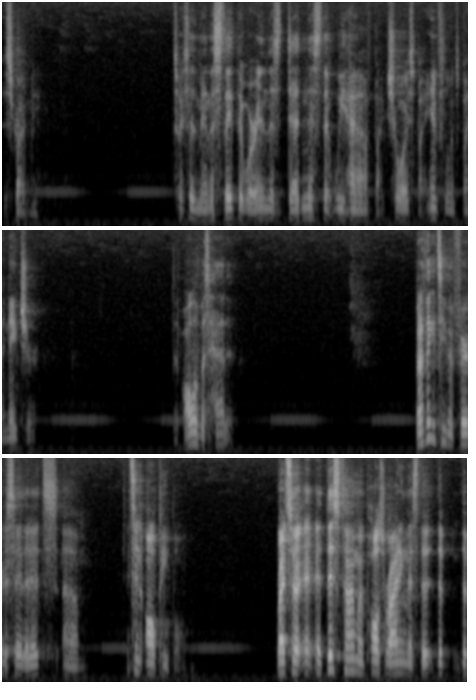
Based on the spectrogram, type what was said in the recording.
described me. So I said, man, this state that we're in, this deadness that we have by choice, by influence, by nature, that all of us had it. But I think it's even fair to say that it's, um, it's in all people. Right? So at, at, this time when Paul's writing this, the, the, the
